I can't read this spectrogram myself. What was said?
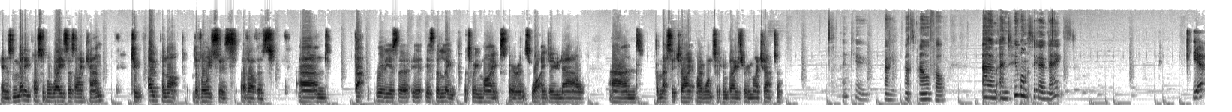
in as many possible ways as I can to open up the voices of others. And that really is the is the link between my experience, what I do now, and the message I, I want to convey through my chapter. Thank you. Right, that's powerful. Um, and who wants to go next? Yeah.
